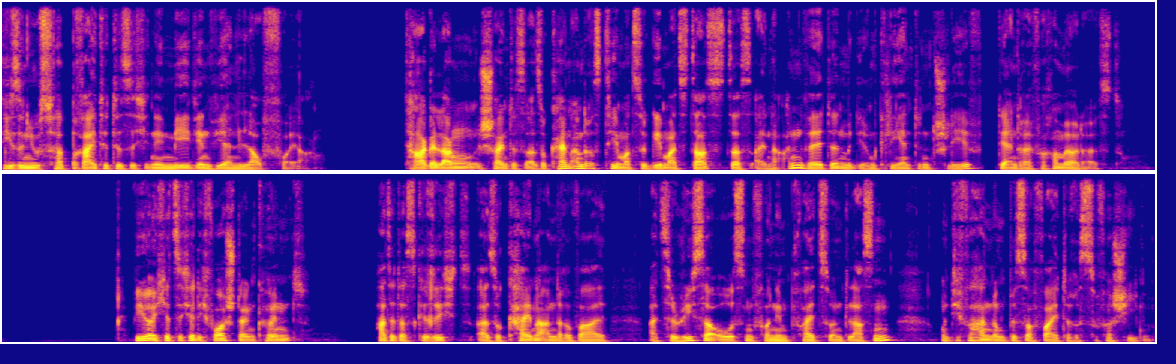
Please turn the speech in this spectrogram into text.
Diese News verbreitete sich in den Medien wie ein Lauffeuer. Tagelang scheint es also kein anderes Thema zu geben als das, dass eine Anwältin mit ihrem Klienten schläft, der ein dreifacher Mörder ist. Wie ihr euch jetzt sicherlich vorstellen könnt, hatte das Gericht also keine andere Wahl, als Theresa Olsen von dem Fall zu entlassen und die Verhandlung bis auf weiteres zu verschieben.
